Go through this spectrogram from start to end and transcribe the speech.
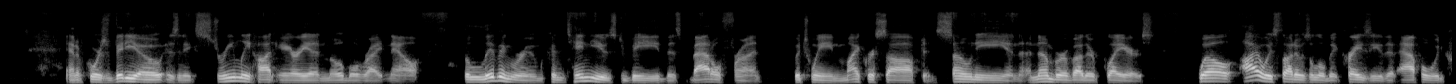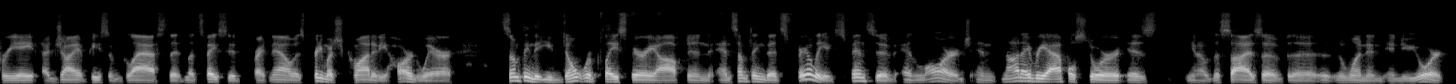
And of course, video is an extremely hot area in mobile right now. The living room continues to be this battlefront between Microsoft and Sony and a number of other players. Well, I always thought it was a little bit crazy that Apple would create a giant piece of glass that, let's face it, right now is pretty much commodity hardware, something that you don't replace very often, and something that's fairly expensive and large. And not every Apple store is, you know, the size of the the one in, in New York.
